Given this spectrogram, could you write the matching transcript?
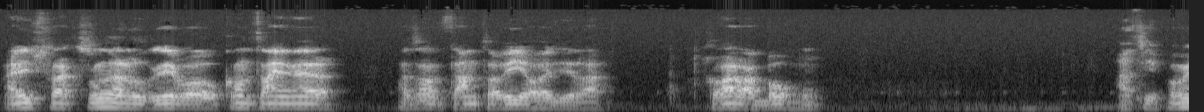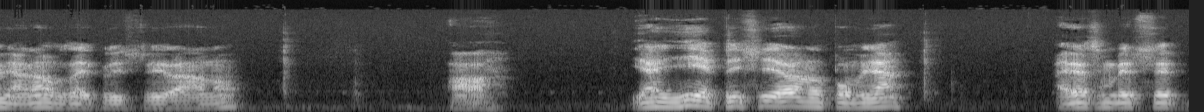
A išla k tunelu, kde bol kontajner a tam, tam to vyhodila. Chvala Bohu. A tí po mňa naozaj prišli ráno a ja nie, prišli ráno po mňa a ja som ešte,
